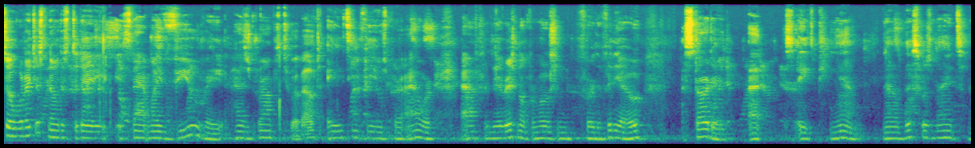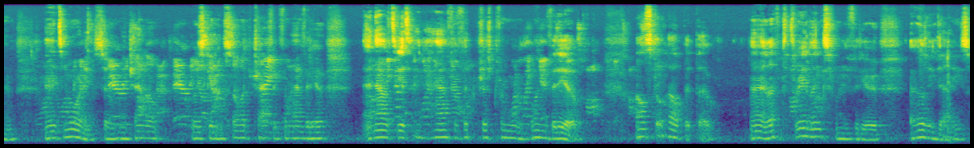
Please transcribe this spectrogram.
So what I just noticed today is that my view rate has dropped to about 80 views per hour after the original promotion for the video started at 8pm. Now this was nighttime and it's morning so my channel was getting so much traffic from that video and now it's getting half of it just from one video. I'll still help it though. And I left three links from the video early days.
